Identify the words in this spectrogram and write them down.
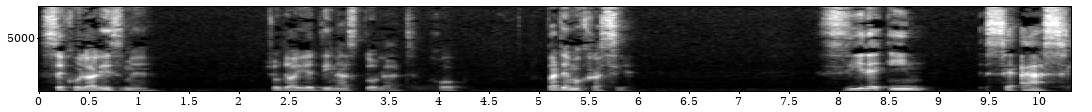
سکولاریزم جدای دین از دولت. خب و دموکراسیه. زیر این سه اصل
